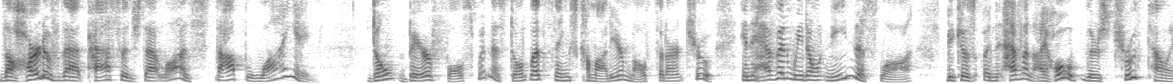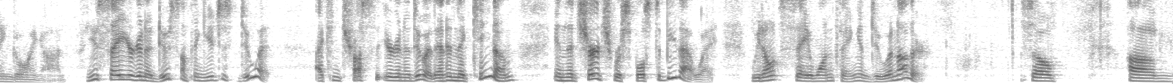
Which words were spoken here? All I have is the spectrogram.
the heart of that passage, that law, is stop lying. Don't bear false witness. Don't let things come out of your mouth that aren't true. In heaven, we don't need this law because in heaven, I hope there's truth telling going on. If you say you're going to do something, you just do it. I can trust that you're going to do it. And in the kingdom, in the church, we're supposed to be that way. We don't say one thing and do another. So, um,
